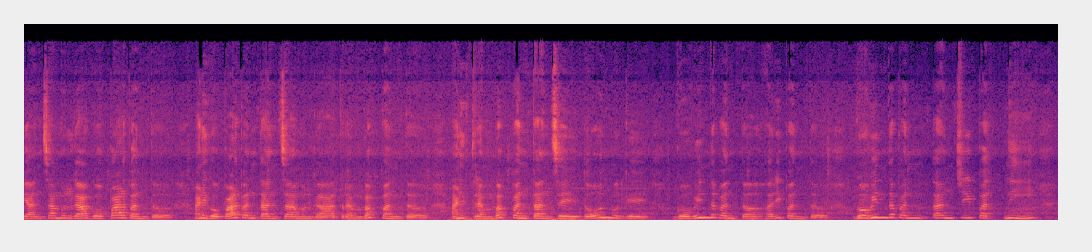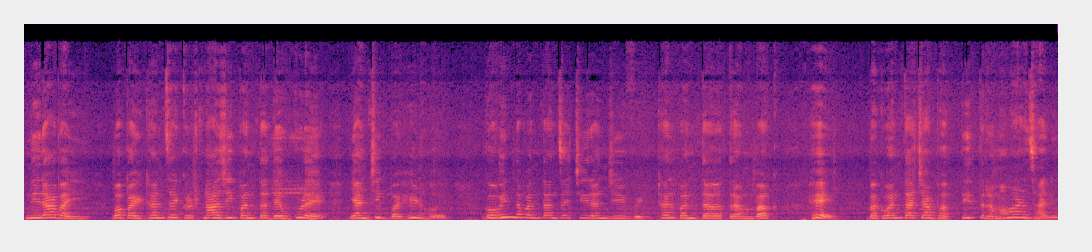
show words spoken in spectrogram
यांचा मुलगा गोपाळ पंत आणि गोपाळ पंतांचा मुलगा त्र्यंबक पंत आणि त्र्यंबक पंतांचे दोन मुलगे गोविंद पंत हरिपंत. गोविंद पंतांची पत्नी नीराबाई व पैठणचे कृष्णाजी पंत देवकुळे यांची बहीण होय. गोविंद पंतांचे चिरंजीव विठ्ठल पंत त्र्यंबक हे भगवंताच्या भक्तीत रममाण झाले.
